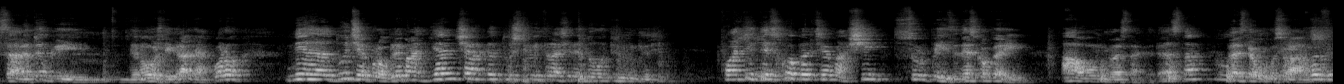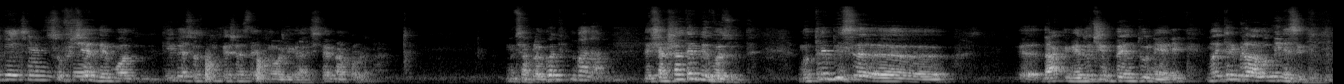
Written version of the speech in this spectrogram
să arătăm că e de 90 de grade acolo, ne aduce problema, ia încearcă tu și te uite la cele două triunghiuri. Poate descoperi ceva și surpriză, descoperim. A unghiul ăsta cât ăsta, ăsta e opus la vârf, Deci ar zice suficient de motive să spun că și ăsta e 90 de grade și termina problema. Nu ți-a plăcut? Ba da. Deci așa trebuie văzut. Nu trebuie să... uh, uh, Dacă ne ducem pe întuneric, noi trebuie la lumină să gândim.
